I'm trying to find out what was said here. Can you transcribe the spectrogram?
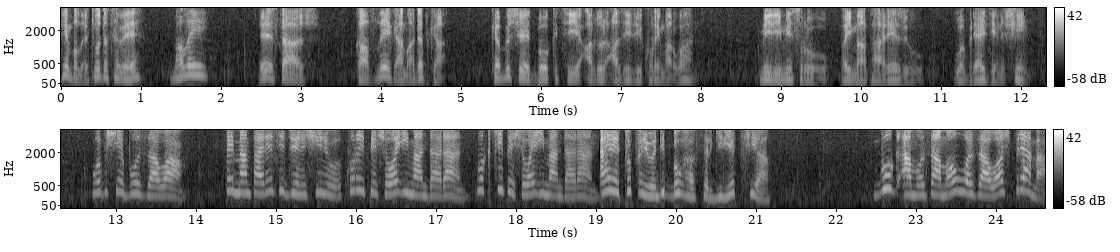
پێم بڵێ تۆ دەتەوێ؟ بەڵێ. ئێستاش قافڵەیەک ئامادە بکە کە بشێت بۆ کچی عەبدولعەزیزی کوڕی مەڕوان میری میسڕ و پەیمانپارێز و و برای جێنشین. و بشێ بۆ زاوا پەیمانپارێزی جێنشین و کوڕی پێشەوای ئیمانداران و کچی پێشەوای ئیمانداران. ئایا تۆ پەیوەندیت بەو هاوسەرگیرییە چییە؟ بووک ئامۆزامە و زاواش برامە،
